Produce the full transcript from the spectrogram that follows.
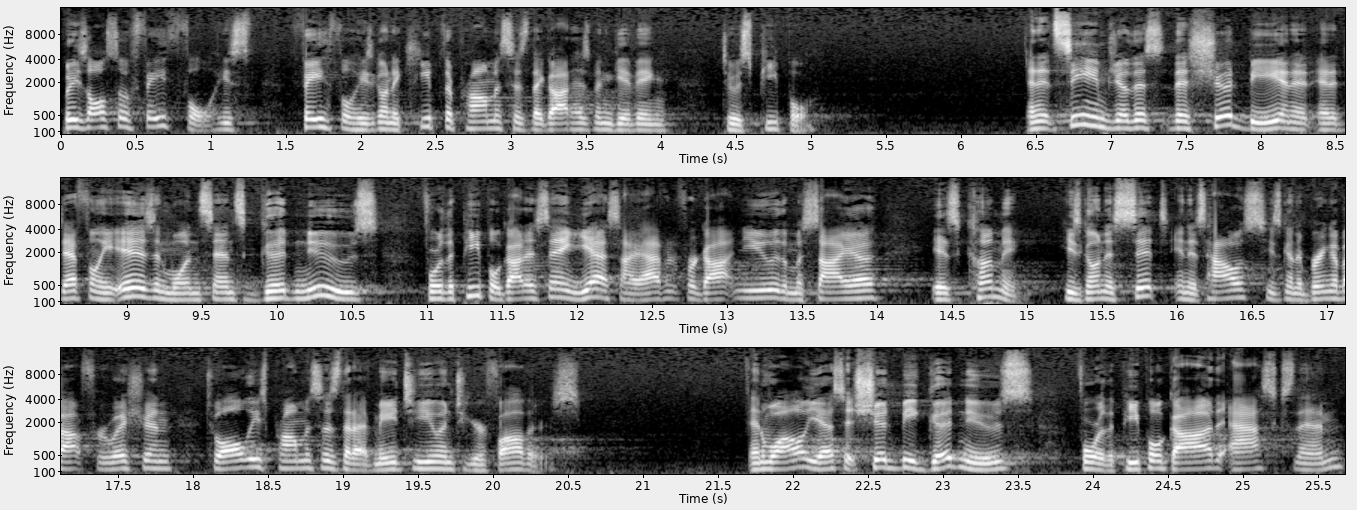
but he's also faithful. He's faithful. He's going to keep the promises that God has been giving to his people. And it seems, you know, this, this should be, and it, and it definitely is in one sense, good news for the people. God is saying, Yes, I haven't forgotten you. The Messiah is coming. He's going to sit in his house. He's going to bring about fruition to all these promises that I've made to you and to your fathers. And while, yes, it should be good news for the people, God asks them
